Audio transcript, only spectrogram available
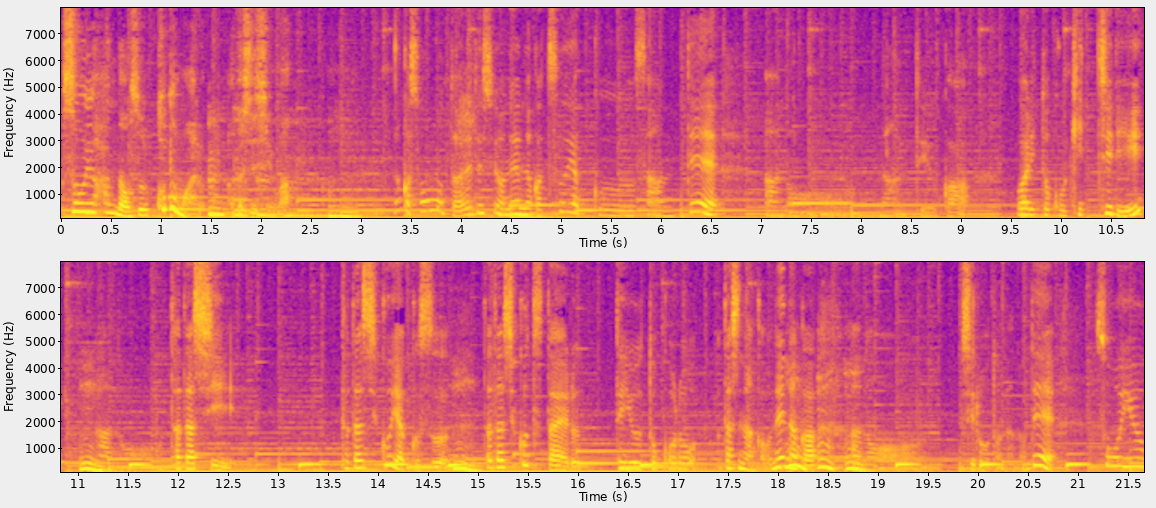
そういう判断をすることもある、うん、私自身は、うん、なんかそう思ったらあれですよね。なんか通訳さんってあのなんていうか割とこうきっちり、うん、あの正しい正しく訳す、うん、正しく伝えるっていうところ私なんかはねなんか、あの素人なのでそういう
